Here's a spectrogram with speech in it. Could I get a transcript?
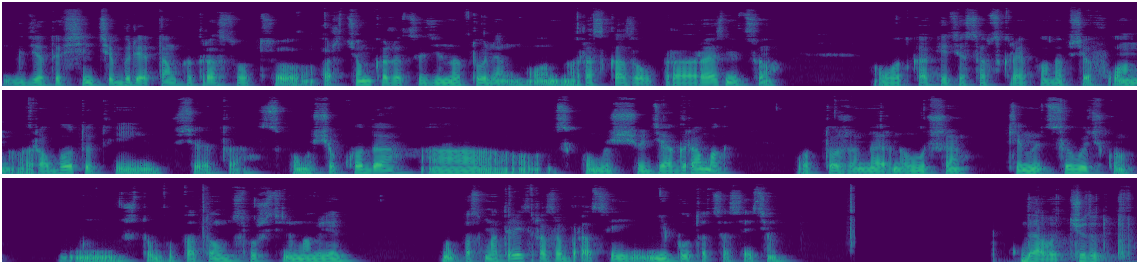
где-то в сентябре. Там как раз вот э, Артем, кажется, Динатулин, он рассказывал про разницу, вот как эти subscribe on observe он работают, и все это с помощью кода, а с помощью диаграммок. Вот тоже, наверное, лучше кинуть ссылочку, чтобы потом слушатели могли ну, посмотреть, разобраться и не путаться с этим. Да, вот что тут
